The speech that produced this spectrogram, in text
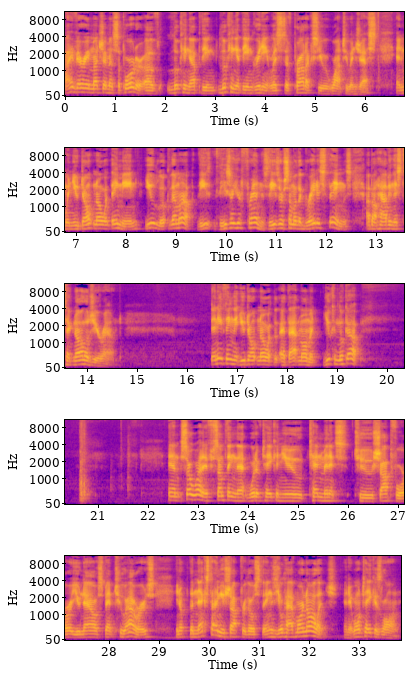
I very much am a supporter of looking up the looking at the ingredient lists of products you want to ingest, and when you don't know what they mean, you look them up. These these are your friends. These are some of the greatest things about having this technology around anything that you don't know at, the, at that moment, you can look up. And so what if something that would have taken you 10 minutes to shop for, you now spent two hours? You know, the next time you shop for those things, you'll have more knowledge and it won't take as long.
